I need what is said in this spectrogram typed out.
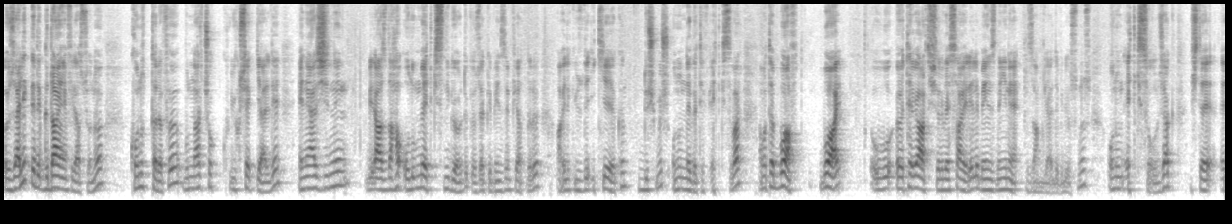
Özellikle de gıda enflasyonu, konut tarafı bunlar çok yüksek geldi. Enerjinin biraz daha olumlu etkisini gördük. Özellikle benzin fiyatları aylık %2'ye yakın düşmüş. Onun negatif etkisi var. Ama tabii bu hafta, bu ay bu ÖTV artışları vesaireyle benzine yine zam geldi biliyorsunuz. Onun etkisi olacak. İşte e,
